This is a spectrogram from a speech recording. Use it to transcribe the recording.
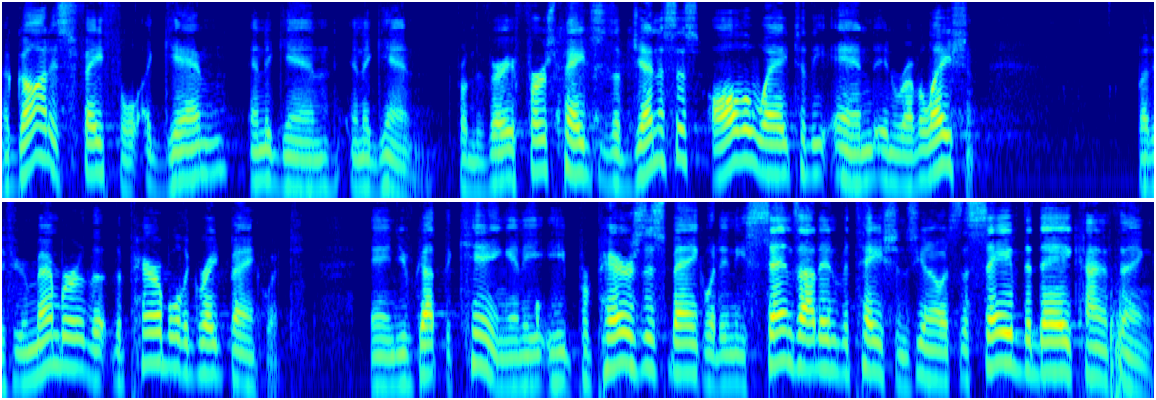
Now, God is faithful again and again and again, from the very first pages of Genesis all the way to the end in Revelation. But if you remember the, the parable of the great banquet, and you've got the king, and he, he prepares this banquet, and he sends out invitations. You know, it's the save the day kind of thing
